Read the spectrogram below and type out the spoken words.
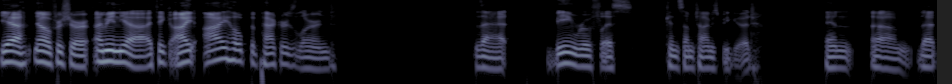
Yeah, no, for sure. I mean, yeah, I think I I hope the Packers learned that being ruthless can sometimes be good. And um that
